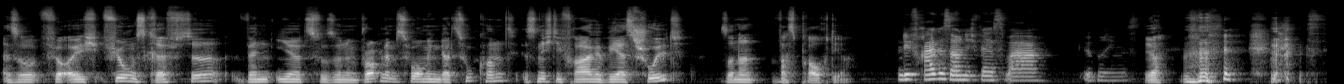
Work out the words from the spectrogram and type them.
Also für euch Führungskräfte, wenn ihr zu so einem Problem Swarming dazukommt, ist nicht die Frage, wer ist schuld, sondern was braucht ihr? Und die Frage ist auch nicht, wer es war, übrigens. Ja.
